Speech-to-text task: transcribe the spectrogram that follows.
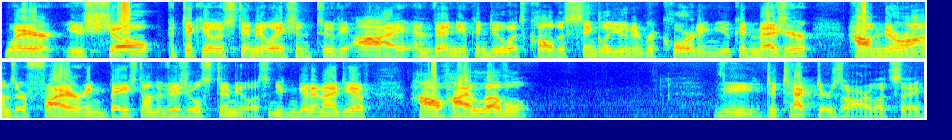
where you show particular stimulation to the eye and then you can do what's called a single unit recording. You can measure how neurons are firing based on the visual stimulus and you can get an idea of how high level the detectors are let's say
